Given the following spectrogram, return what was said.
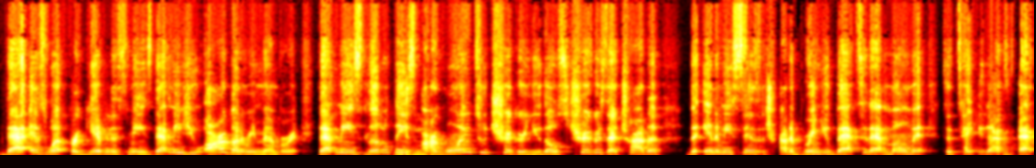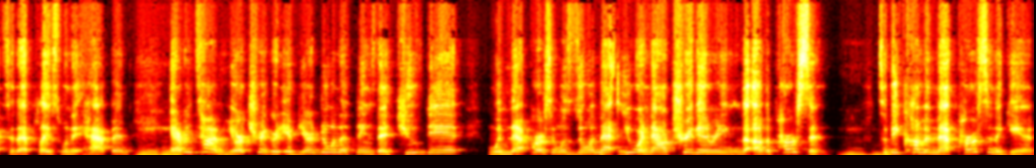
That is what forgiveness means. That means you are going to remember it. That means little things mm-hmm. are going to trigger you. Those triggers that try to, the enemy sends to try to bring you back to that moment, to take you guys back to that place when it happened. Mm-hmm. Every time you're triggered, if you're doing the things that you did when that person was doing that, you are now triggering the other person mm-hmm. to becoming that person again.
